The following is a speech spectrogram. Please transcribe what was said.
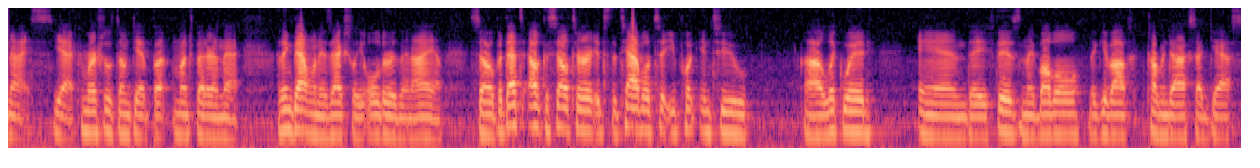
Nice. Yeah, commercials don't get but much better than that. I think that one is actually older than I am. So, but that's Alka-Seltzer. It's the tablets that you put into uh, liquid, and they fizz and they bubble. They give off carbon dioxide gas.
